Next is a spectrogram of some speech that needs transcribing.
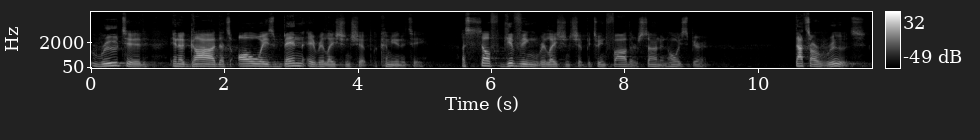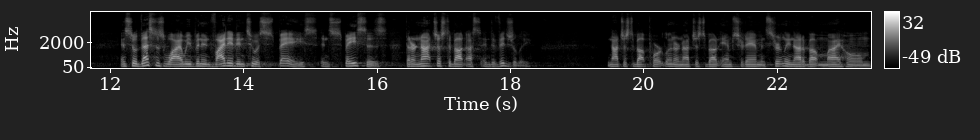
rooted in a God that's always been a relationship, a community, a self giving relationship between Father, Son, and Holy Spirit. That's our roots. And so, this is why we've been invited into a space and spaces that are not just about us individually not just about Portland or not just about Amsterdam, and certainly not about my home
